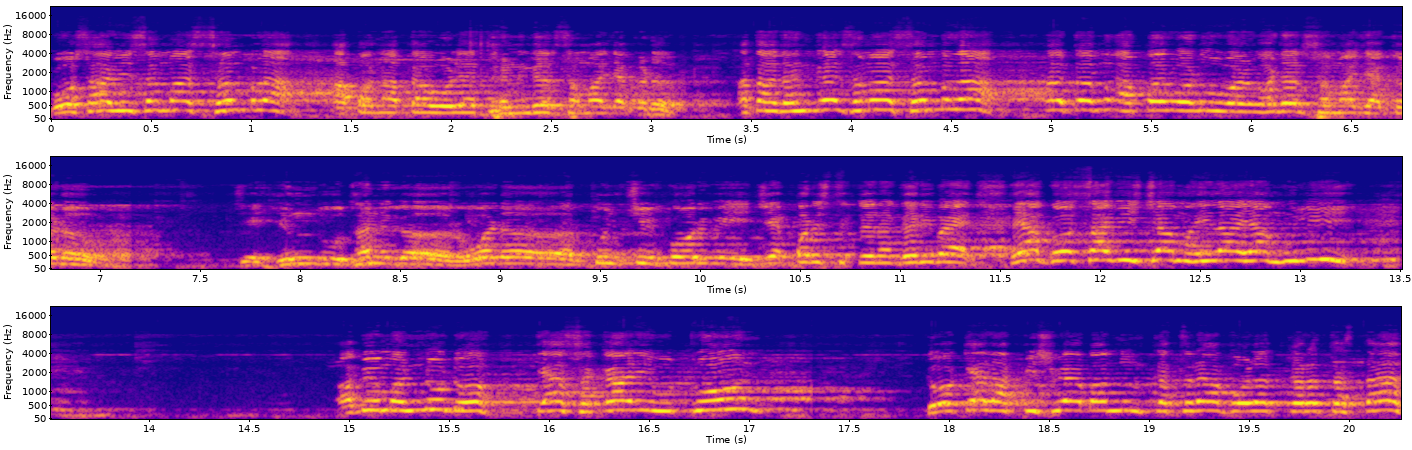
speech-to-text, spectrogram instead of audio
गोसावी समाज संपला. आपण आता वळूया धनगर समाजाकडं. आता धनगर समाज संपला. आता आपण वडू वडर समाजाकडं. जे हिंदू धनगर वडर कुंची कोरवी जे परिस्थितीनं गरीब आहेत या गोसावीच्या महिला या मुली. अभिमन्यू डो त्या सकाळी उठून डोक्याला पिशव्या बांधून कचरा गोळत करत असतात.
